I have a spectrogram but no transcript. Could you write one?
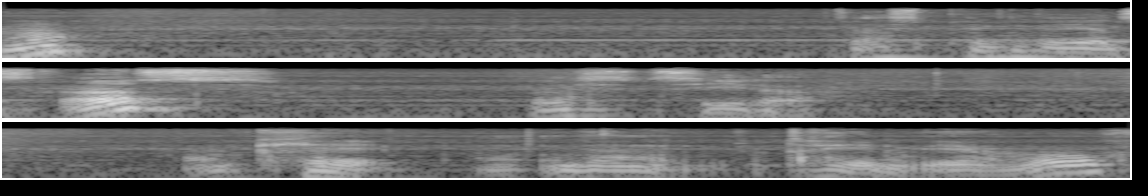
Aha. Das bringt er jetzt raus. Das zieht er. Okay, dann drehen wir hoch.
